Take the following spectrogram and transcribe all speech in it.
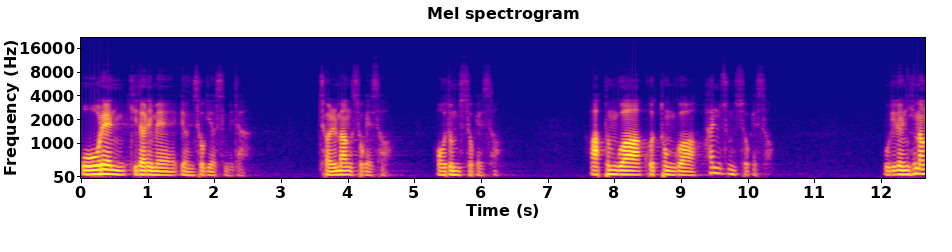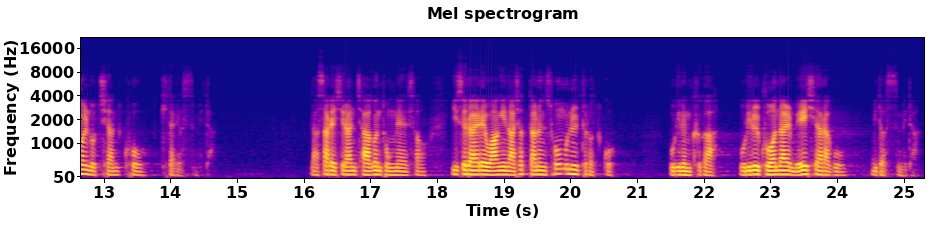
오랜 기다림의 연속이었습니다. 절망 속에서, 어둠 속에서, 아픔과 고통과 한숨 속에서 우리는 희망을 놓지 않고 기다렸습니다. 나사렛이란 작은 동네에서 이스라엘의 왕이 나셨다는 소문을 들었고 우리는 그가 우리를 구원할 메시아라고 믿었습니다.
